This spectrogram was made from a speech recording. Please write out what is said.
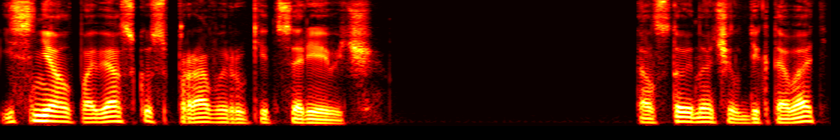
и снял повязку с правой руки царевича. Толстой начал диктовать.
